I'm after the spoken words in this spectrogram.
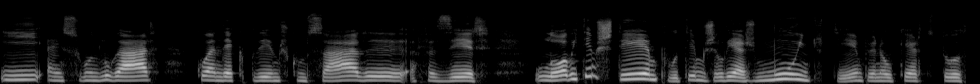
E, em segundo lugar, quando é que podemos começar eh, a fazer o lobby. Temos tempo, temos, aliás, muito tempo, eu não o quero de todo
